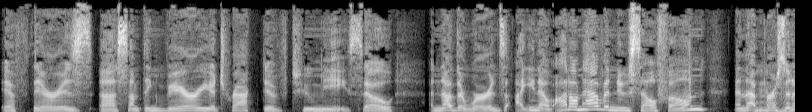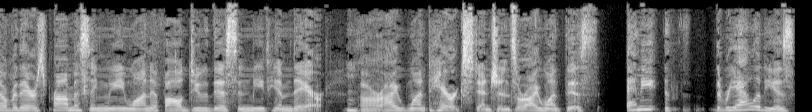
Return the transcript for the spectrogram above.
if there is uh, something very attractive to me. So, in other words, I, you know, I don't have a new cell phone, and that mm-hmm. person over there is promising me one if I'll do this and meet him there, mm-hmm. or I want hair extensions, or I want this. Any, the reality is,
